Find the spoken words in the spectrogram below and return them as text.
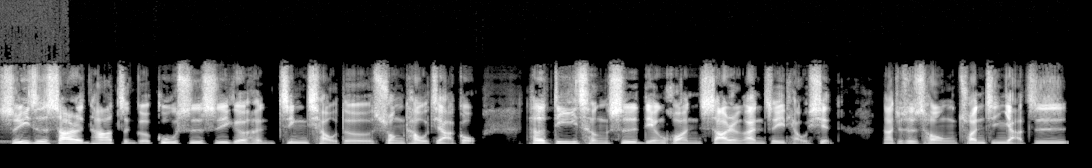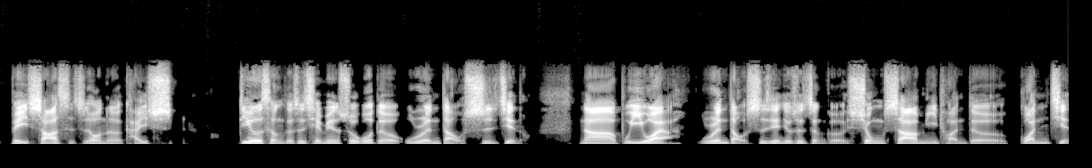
十一字杀人，它整个故事是一个很精巧的双套架构。它的第一层是连环杀人案这一条线，那就是从川津雅之被杀死之后呢开始。第二层则是前面说过的无人岛事件哦。那不意外啊。无人岛事件就是整个凶杀谜团的关键。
